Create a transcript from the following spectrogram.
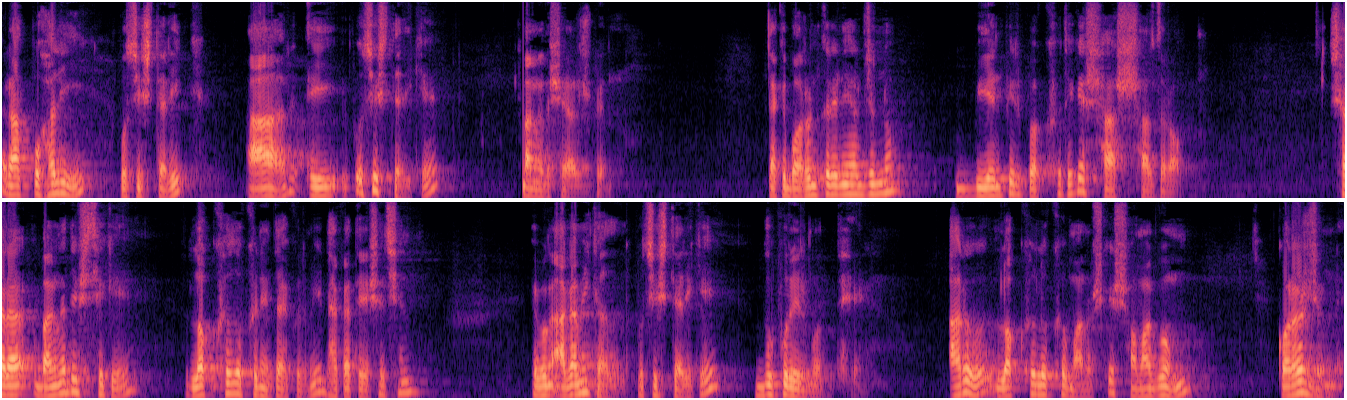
রাত পোহালি পঁচিশ তারিখ, আর এই পঁচিশ তারিখে বাংলাদেশে আসবেন। তাকে বরণ করে নেওয়ার জন্য বিএনপির পক্ষ থেকে শ্বাস সাজরব। সারা বাংলাদেশ থেকে লক্ষ লক্ষ নেতাকর্মী ঢাকাতে এসেছেন। এবং আগামীকাল পঁচিশ তারিখে দুপুরের মধ্যে আরও লক্ষ লক্ষ মানুষকে সমাগম করার জন্যে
